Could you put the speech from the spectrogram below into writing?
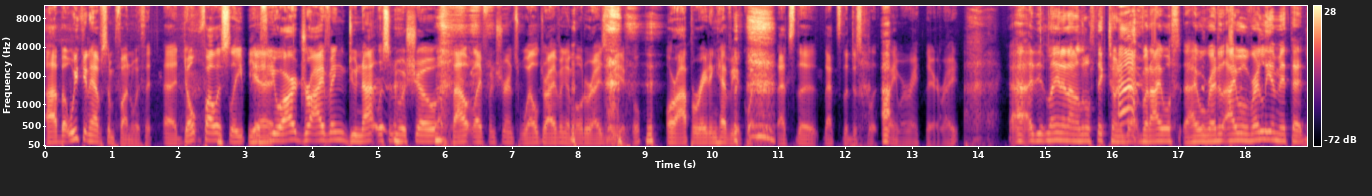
Uh, but we can have some fun with it. Uh, don't fall asleep. Yeah. If you are driving, do not listen to a show about life insurance while driving a motorized vehicle or operating heavy equipment. That's the that's the disclaimer right there, right? Uh, laying it on a little thick, Tony. But, but I will I will readily I will readily admit that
